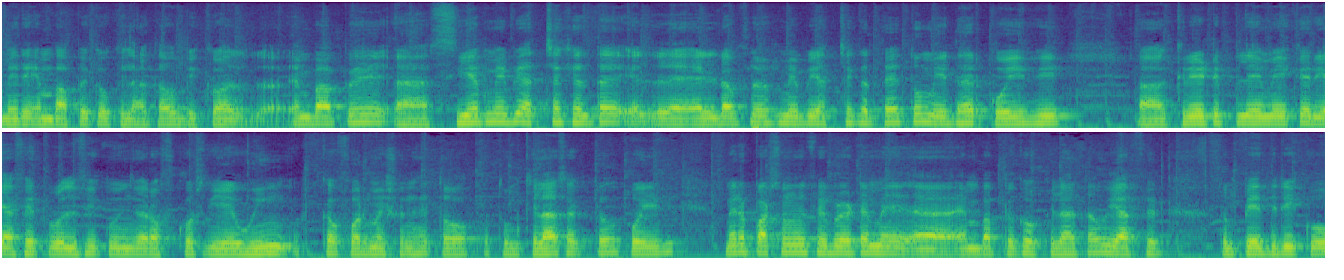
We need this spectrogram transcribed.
मेरे एम्बापे को खिलाता हूँ बिकॉज़ एम्बापे सी में भी अच्छा खेलता है एल में भी अच्छा खेलता है। तुम इधर कोई भी क्रिएटिव प्ले मेकर या फिर प्रोलिफिक विंगर ऑफ़ कोर्स ये विंग का फॉर्मेशन है तो तुम खिला सकते हो कोई भी। मेरा पर्सनल फेवरेट है, मैं एम्बापे को खिलाता हूँ, या फिर तुम पेदरी को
